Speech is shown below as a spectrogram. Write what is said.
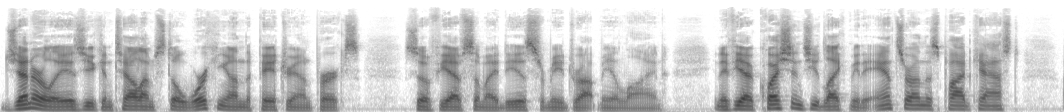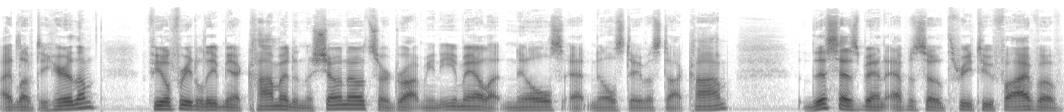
Generally, as you can tell, I'm still working on the Patreon perks, so if you have some ideas for me, drop me a line. And if you have questions you'd like me to answer on this podcast, I'd love to hear them. Feel free to leave me a comment in the show notes or drop me an email at nils at nilsdavis.com. This has been episode 325 of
